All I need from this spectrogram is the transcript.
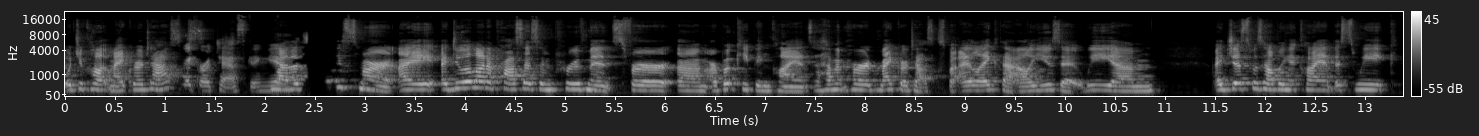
what you call it micro tasks. Microtasking, yeah. Yeah, that's really smart. I, I do a lot of process improvements for um, our bookkeeping clients. I haven't heard micro tasks, but I like that. I'll use it. We, um, I just was helping a client this week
